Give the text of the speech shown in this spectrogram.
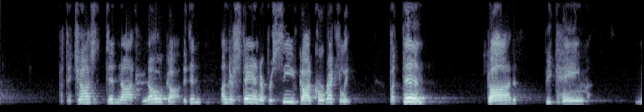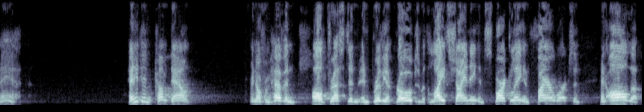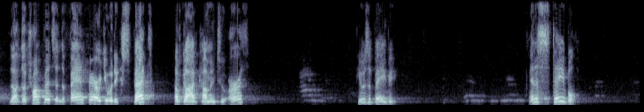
but they just did not know God. They didn't understand or perceive God correctly. But then God became man. And he didn't come down, you know, from heaven all dressed in, in brilliant robes with lights shining and sparkling and fireworks and, and all the, the, the trumpets and the fanfare you would expect of God coming to earth. He was a baby in a stable.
